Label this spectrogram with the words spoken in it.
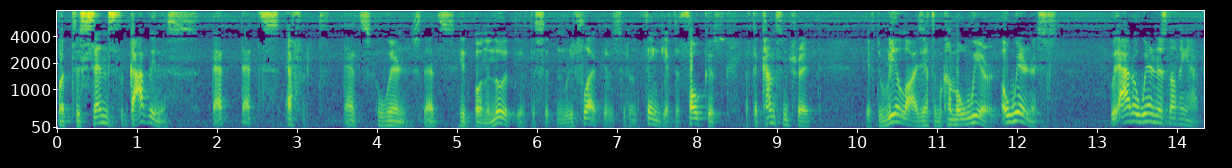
But to sense godliness, that, that's effort, that's awareness, that's hitbonenut. You have to sit and reflect, you have to sit and think, you have to focus, you have to concentrate, you have to realize, you have to become aware. Awareness. Without awareness, nothing happens.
